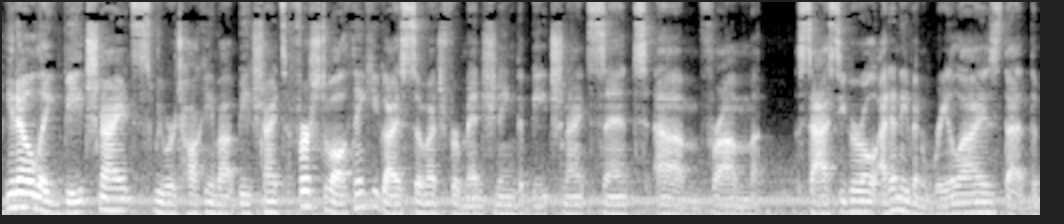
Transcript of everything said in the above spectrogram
you know, like beach nights, we were talking about beach nights. First of all, thank you guys so much for mentioning the beach night scent um, from Sassy Girl. I didn't even realize that the,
